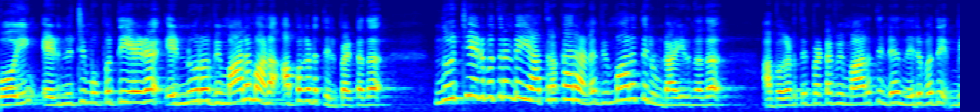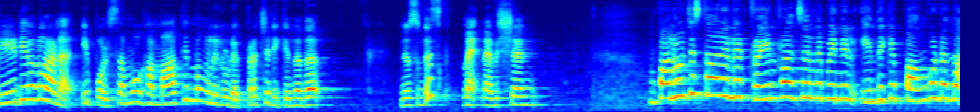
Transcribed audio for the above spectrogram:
ബോയിംഗ് എഴുന്നൂറ്റി മുപ്പത്തിയേഴ് എണ്ണൂറ് വിമാനമാണ് അപകടത്തിൽപ്പെട്ടത്. നൂറ്റി എഴുപത്തിരണ്ട് യാത്രക്കാരാണ് വിമാനത്തിലുണ്ടായിരുന്നത്. അപകടത്തിൽപ്പെട്ട വിമാനത്തിന്റെ നിരവധി വീഡിയോകളാണ് ഇപ്പോൾ സമൂഹ മാധ്യമങ്ങളിലൂടെ പ്രചരിക്കുന്നത്. ന്യൂസ് ഡെസ്ക് മെഗ്നവിഷൻ. ബലൂചിസ്ഥാനിലെ ട്രെയിൻ റാഞ്ചലിന് പിന്നിൽ ഇന്ത്യയ്ക്ക് പങ്കുണ്ടെന്ന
